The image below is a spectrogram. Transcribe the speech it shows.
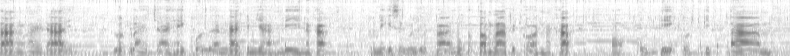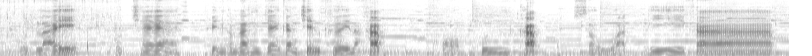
สร้างรายได้ ลดรายจ่ายให้ครัวเรือนได้เป็นอย่างดีนะครับ วันนี้เกษตรวันหยุดพานุก็ต้องลาไปก่อนนะครับ ขอบคุณที่กดติดตาม กดไลค์กดแชร์ เป็นกำลังใจกันเช่นเคยนะครับ ขอบคุณครับ สวัสดีครับ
